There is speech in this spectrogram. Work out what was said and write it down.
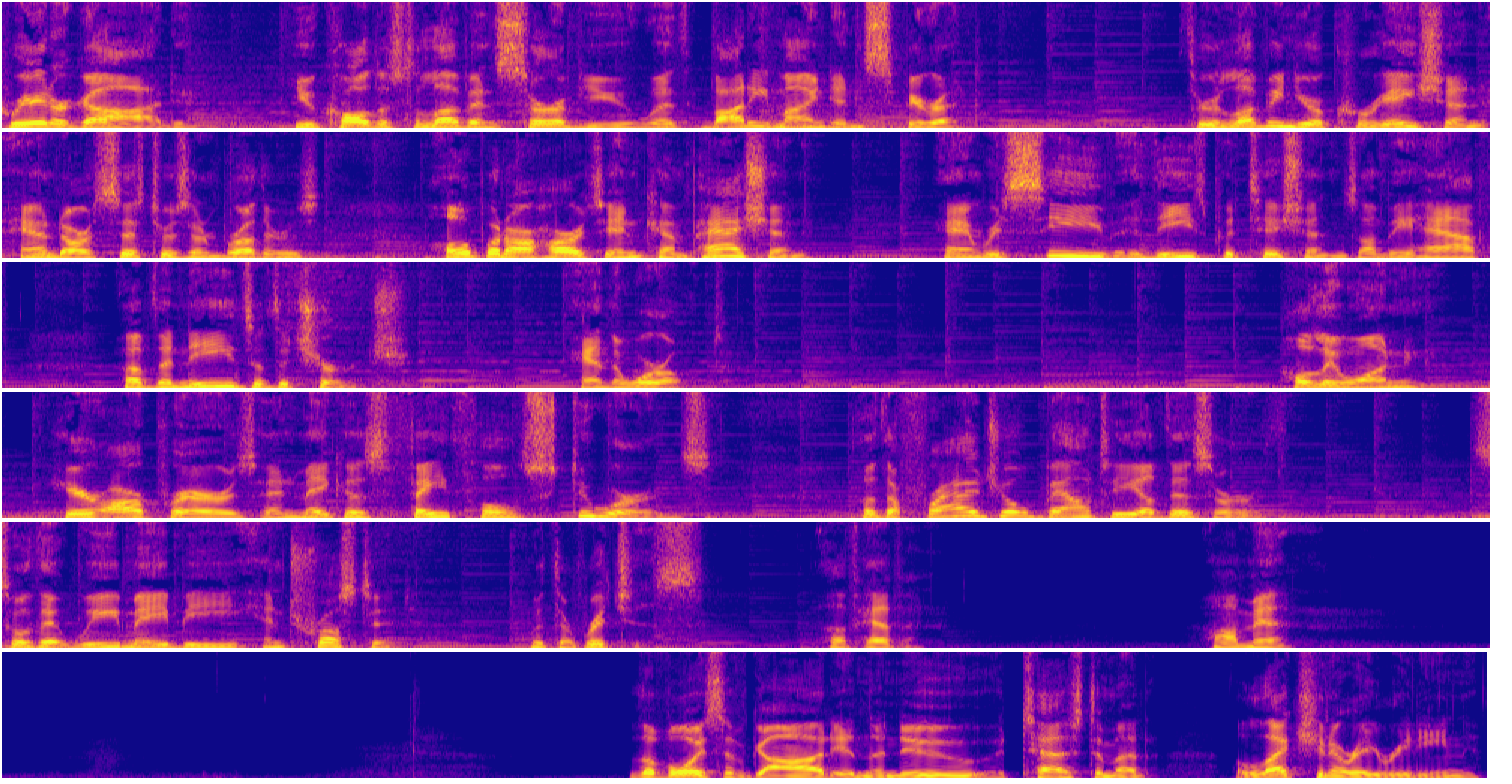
Creator God, you called us to love and serve you with body, mind, and spirit. Through loving your creation and our sisters and brothers, open our hearts in compassion and receive these petitions on behalf of the needs of the church and the world. Holy One, hear our prayers and make us faithful stewards of the fragile bounty of this earth so that we may be entrusted with the riches of heaven. Amen. The voice of God in the New Testament lectionary reading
